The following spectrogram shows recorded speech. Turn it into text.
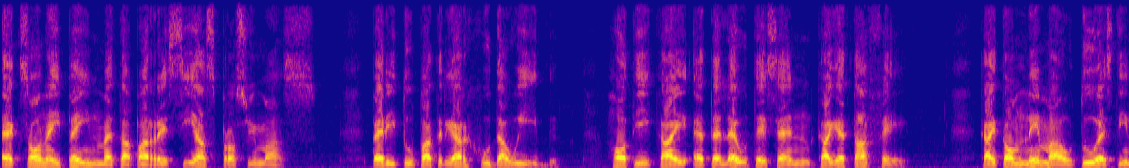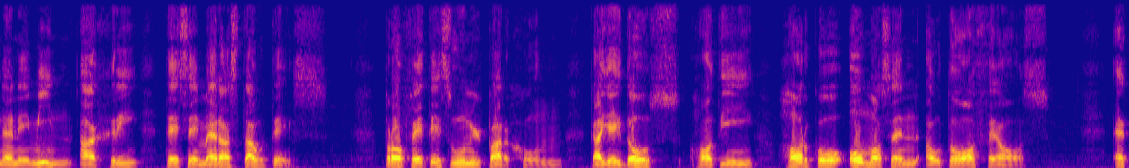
exonei pein meta parresias prosumas, peri tu patriarchu David, hoti kai eteleutesen kai etafe. Kai tom nemau tu estin enemin achri tes emeras tautes. Profetes unu parchon kai eidos hoti horco homosen auto theos ec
